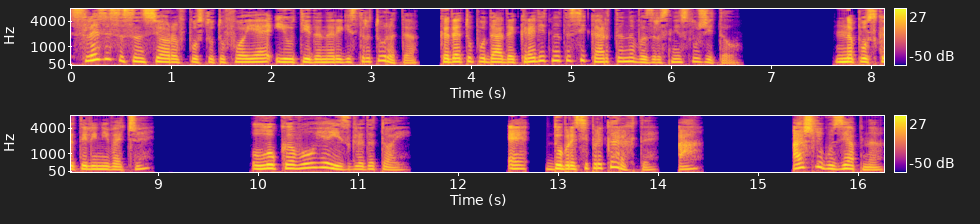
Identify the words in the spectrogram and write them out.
Слезе с асансьора в пустото фойе и отида на регистратурата, където подаде кредитната си карта на възрастния служител. Напускате ли ни вече? Лукаво я изгледа той. Е, добре си прекарахте, а? Аш ли го зяпна,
